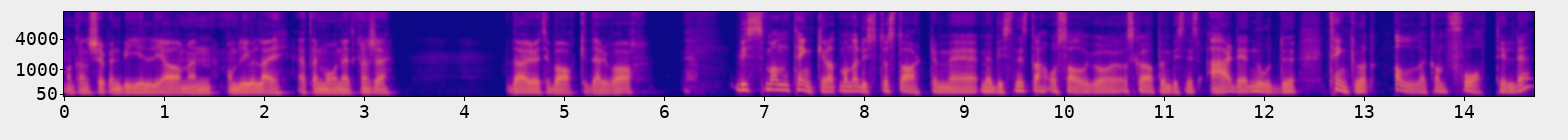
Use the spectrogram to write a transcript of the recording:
Man kan kjøpe en bil, ja, men man blir jo lei etter en måned, kanskje. Da er du tilbake der du var. Hvis man tenker at man har lyst til å starte med, med business da, og salg og, og skape en business, er det noe du Tenker du at alle kan få til det?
